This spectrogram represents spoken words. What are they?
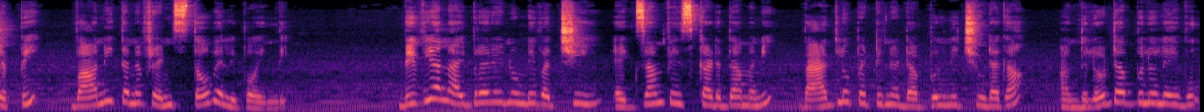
చెప్పి వాణి తన ఫ్రెండ్స్తో వెళ్ళిపోయింది. దివ్య లైబ్రరీ నుండి వచ్చి ఎగ్జామ్ ఫీజు కడదామని బ్యాగ్లో పెట్టిన డబ్బుల్ని చూడగా అందులో డబ్బులు లేవు.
